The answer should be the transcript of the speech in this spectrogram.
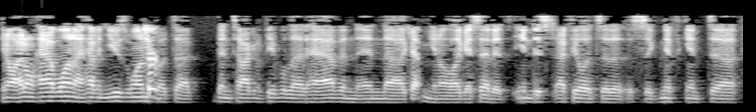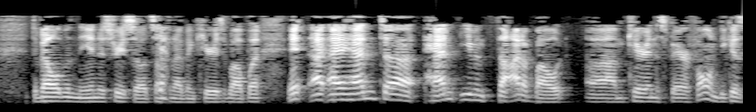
you know I don't have one. I haven't used one, sure. but uh, been talking to people that have, and and uh, yeah. you know like I said, it's indus- I feel it's a, a significant uh, development in the industry, so it's something yeah. I've been curious about. But it, I, I hadn't uh, hadn't even thought about um, carrying the spare phone because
